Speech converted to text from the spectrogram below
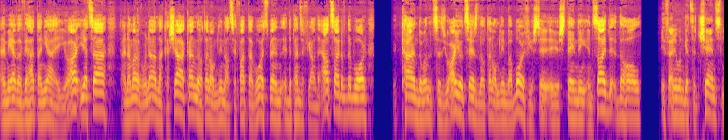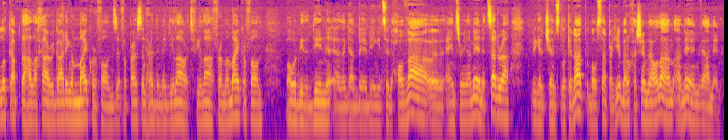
and we have a vehatanya you are yatsa, and amar avuna lakasha kan leotan omdin al sefat. It depends if you're on the outside of the bor. Kan, the one that says you are yot says leotan omdin babor. If you're you're standing inside the hall. If anyone gets a chance, look up the halacha regarding microphones. If a person heard the Megillah or Tefillah from a microphone, what would be the din uh, being the chova, uh, answering amen, etc. If we get a chance to look it up, but we'll stop right here. Baruch Hashem le'olam, amen ve'amen.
